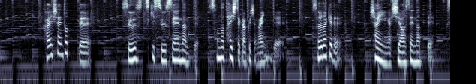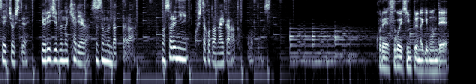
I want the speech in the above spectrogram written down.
会社にとって、数月数千円なんてそんな大した額じゃないんでそれだけで社員が幸せになって成長してより自分のキャリアが進むんだったら、まあ、それに越したことはないかなと思ってます。これすごいシンプルな疑問で、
